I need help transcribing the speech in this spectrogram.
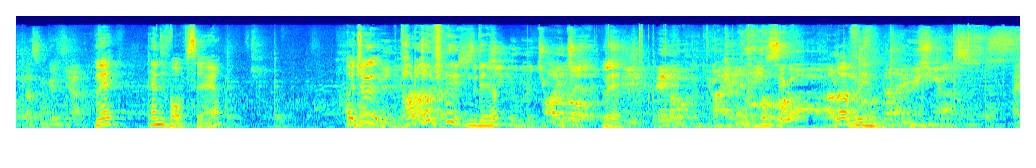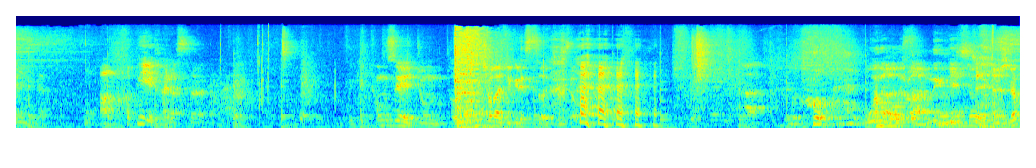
어디다 숨겼냐? 네? 핸드폰 없어요? 아 저기 바로 앞에 있는데요? 아 이거 네 이렇게 고민 씨가 바로 앞에 의심이 많습니다. 아닙니다. 아 커피에 가렸어요. 이렇게 평소에 좀더 훔쳐가지고 그랬어 진석. 옷 안으로 앉는 게 진짜 싫어?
